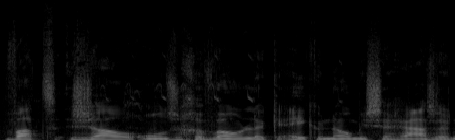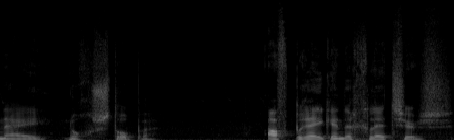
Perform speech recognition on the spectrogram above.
Wat zal onze gewoonlijke economische razernij nog stoppen? Afbrekende gletsjers,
